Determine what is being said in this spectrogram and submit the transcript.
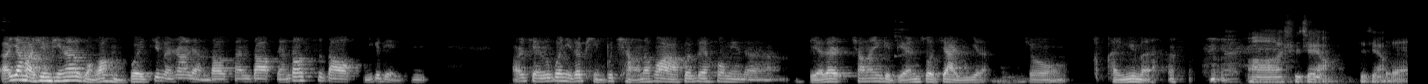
啊，亚马逊平台的广告很贵，基本上两到三刀，两到四刀一个点击，而且如果你的品不强的话，会被后面的别的相当于给别人做嫁衣了，就很郁闷。啊，是这样，是这样。对。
